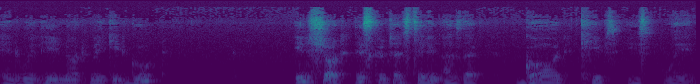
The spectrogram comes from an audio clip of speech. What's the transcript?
and will he not make it good? In short, this scripture is telling us that God keeps his word.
